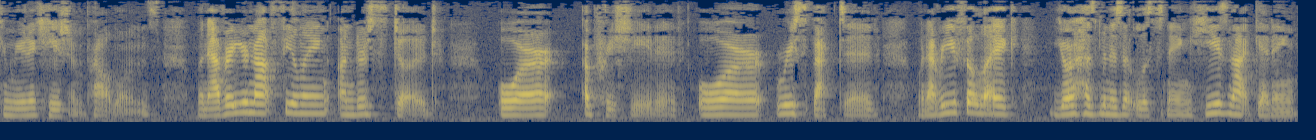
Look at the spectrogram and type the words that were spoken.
communication problems, whenever you're not feeling understood or appreciated or respected, whenever you feel like your husband isn't listening, he's not getting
